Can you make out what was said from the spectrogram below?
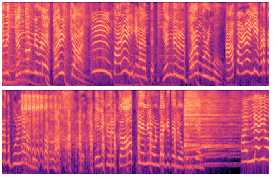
എനിക്കെന്തുണ്ട് ഇവിടെ കഴിക്കാൻ? ഉം, പഴം ഇരിക്കണകത്ത്. എങ്കിലൊരു പഴം പുഴുങ്ങൂ. ആ പഴമല്ലേ ഇവിടെ കിടന്ന് പുഴുങ്ങണത്? എനിക്കൊരു കാപ്പിയെങ്കിലും ഉണ്ടാക്കി തരുമോ കുടിക്കാൻ? അല്ലയോ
